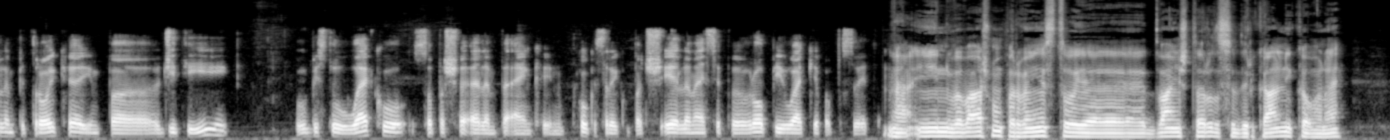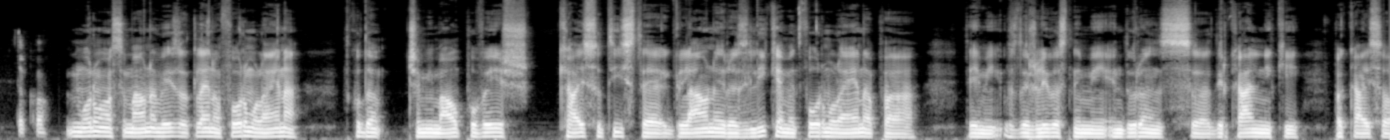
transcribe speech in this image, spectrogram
LMP3 in pa GTI. V bistvu v WEC-u so pa še LMP1 in kot sem rekel, pač LMS je po Evropi, WEC je pa po svetu. Ja, in v vašem prvenstvu je 42 dirkalnikov, ne? Tako. moramo se malo navezati le na Formula 1. Tako da, če mi malo poveš, kaj so tiste glavne razlike med Formula 1 in temi vzdržljivostnimi endurance eh, dirkalniki, pa kaj so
